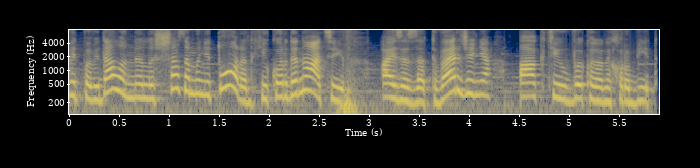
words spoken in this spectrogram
відповідало не лише за моніторинг і координацію, а й за затвердження актів виконаних робіт.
